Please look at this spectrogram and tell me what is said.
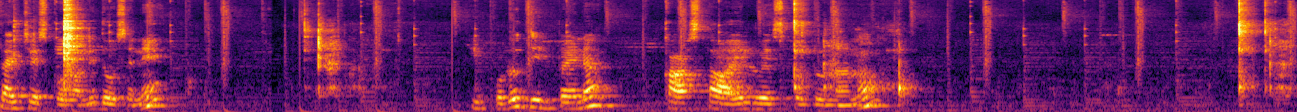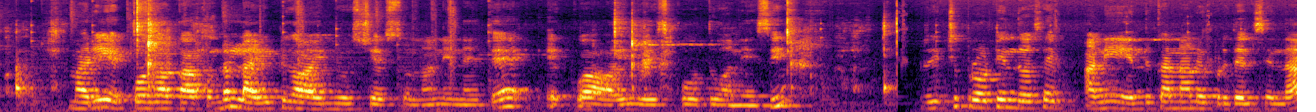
ఫ్రై చేసుకోవాలి దోశని. ఇప్పుడు దీనిపైన కాస్త ఆయిల్ వేసుకుంటున్నాను. మరీ ఎక్కువగా కాకుండా లైట్గా ఆయిల్ యూస్ చేస్తున్నాను నేనైతే ఎక్కువ ఆయిల్ వేసుకోవద్దు అనేసి. రిచ్ ప్రోటీన్ దోశ అని ఎందుకన్నాను ఇప్పుడు తెలిసిందా?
